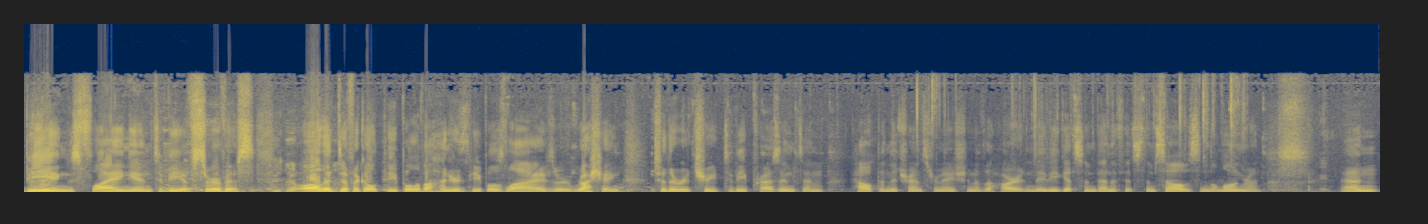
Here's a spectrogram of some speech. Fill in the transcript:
beings flying in to be of service. You know, all the difficult people of a hundred people's lives are rushing to the retreat to be present and help in the transformation of the heart and maybe get some benefits themselves in the long run. And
